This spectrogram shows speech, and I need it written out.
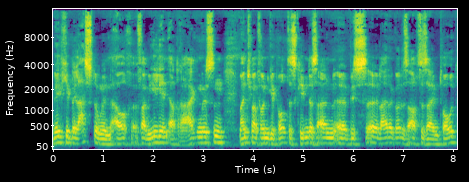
welche Belastungen auch Familien ertragen müssen, manchmal von Geburt des Kindes an äh, bis äh, leider Gottes auch zu seinem Tod.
